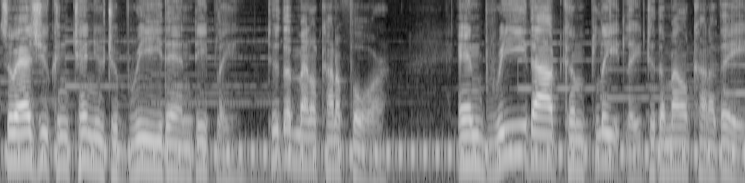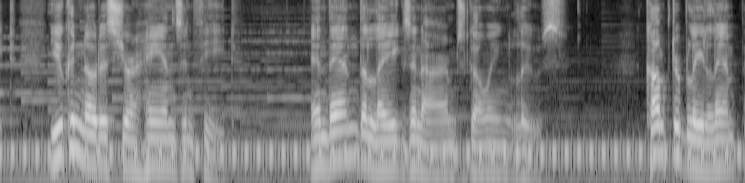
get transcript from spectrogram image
So as you continue to breathe in deeply to the mental count of four, and breathe out completely to the mental count of eight, you can notice your hands and feet, and then the legs and arms going loose. Comfortably limp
